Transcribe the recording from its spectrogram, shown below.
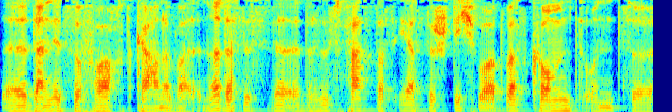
äh, dann ist sofort Karneval. Ne? Das ist äh, das ist fast das erste Stichwort, was kommt und äh,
